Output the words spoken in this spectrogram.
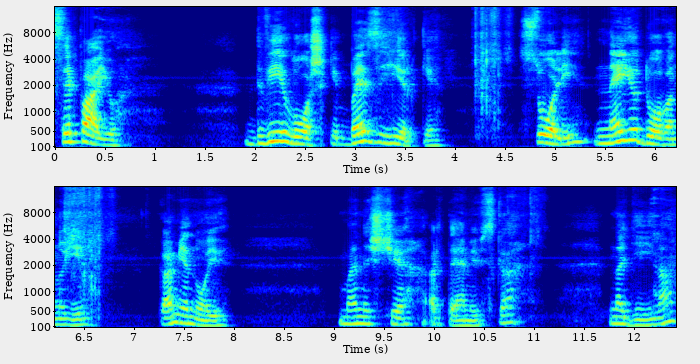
всипаю 2 ложки без гірки солі нейодованої, кам'яної. У мене ще Артемівська, надійна.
